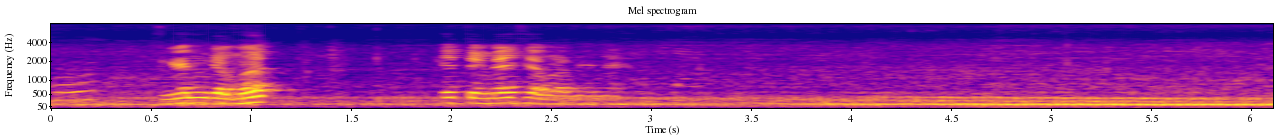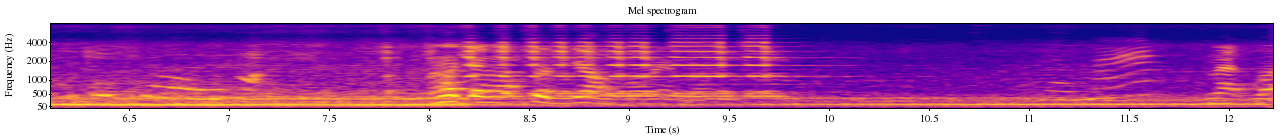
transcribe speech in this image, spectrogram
เบิดเงินก็หมดเฮ็ดจังได๋ซะบัดนี้นะคือสูงค่ะเฮาจะมักส่วนย่องบ่แม่นบ่กระมากมักบ่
